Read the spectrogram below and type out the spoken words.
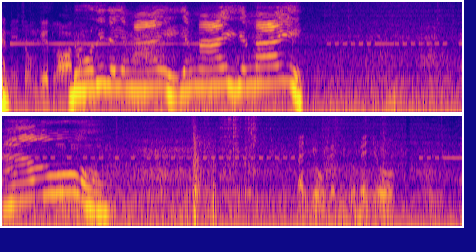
คันนี้ช่วงยืดล้อดูมันที่จะยังไง ยังไงยังไง เอาได้อยู่ได้อยู่ได้อยู่แหม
